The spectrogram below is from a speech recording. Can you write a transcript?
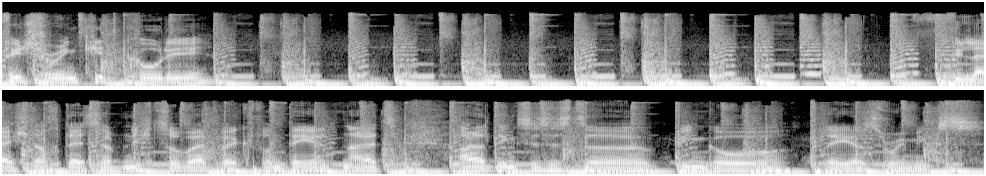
Featuring Kid Cudi. Vielleicht auch deshalb nicht so weit weg von Day and Night. Allerdings ist es der Bingo Players Remix.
